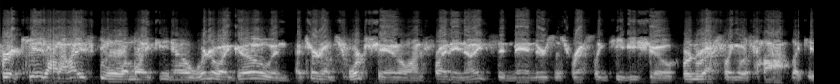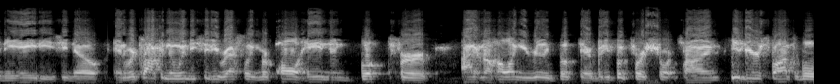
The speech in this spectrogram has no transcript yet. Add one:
For a kid out of high school, I'm like, you know, where do I go? And I turned on Sports Channel on Friday nights, and man, there's this wrestling TV show when wrestling was hot, like in the 80s, you know. And we're talking to Windy City Wrestling, where Paul Heyman booked for I don't know how long he really booked there, but he booked for a short time. He'd be responsible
